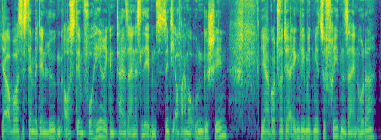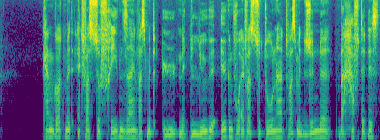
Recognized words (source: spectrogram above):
ja, aber was ist denn mit den Lügen aus dem vorherigen Teil seines Lebens? Sind die auf einmal ungeschehen? Ja, Gott wird ja irgendwie mit mir zufrieden sein, oder? Kann Gott mit etwas zufrieden sein, was mit, mit Lüge irgendwo etwas zu tun hat, was mit Sünde behaftet ist?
